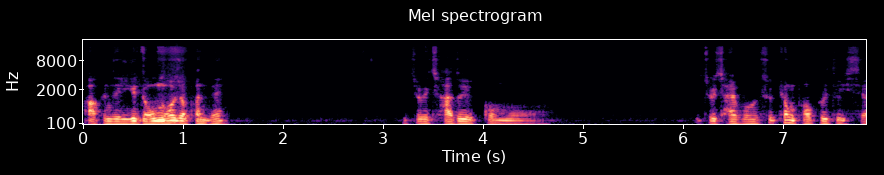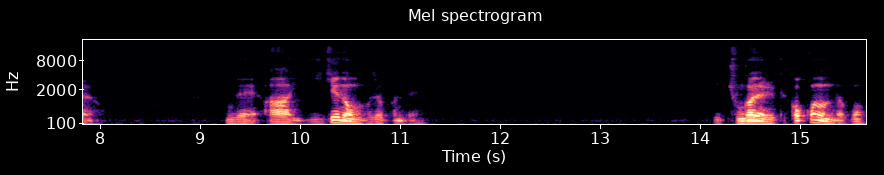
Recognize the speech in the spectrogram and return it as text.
아 근데 이게 너무 허접한데 이쪽에 자도 있고 뭐 이쪽에 잘 보면 수평 버블도 있어요. 근데 아 이게 너무 허접한데. 이 중간에 이렇게 꺾어 놓는다고?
